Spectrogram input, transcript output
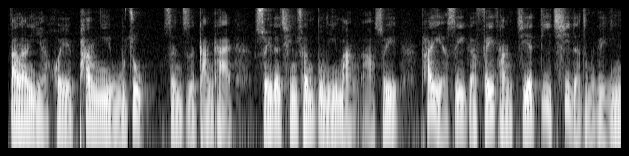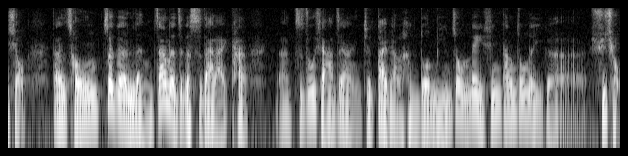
当然也会叛逆无助，甚至感慨谁的青春不迷茫啊！所以他也是一个非常接地气的这么一个英雄。但是从这个冷战的这个时代来看，呃，蜘蛛侠这样就代表了很多民众内心当中的一个需求。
